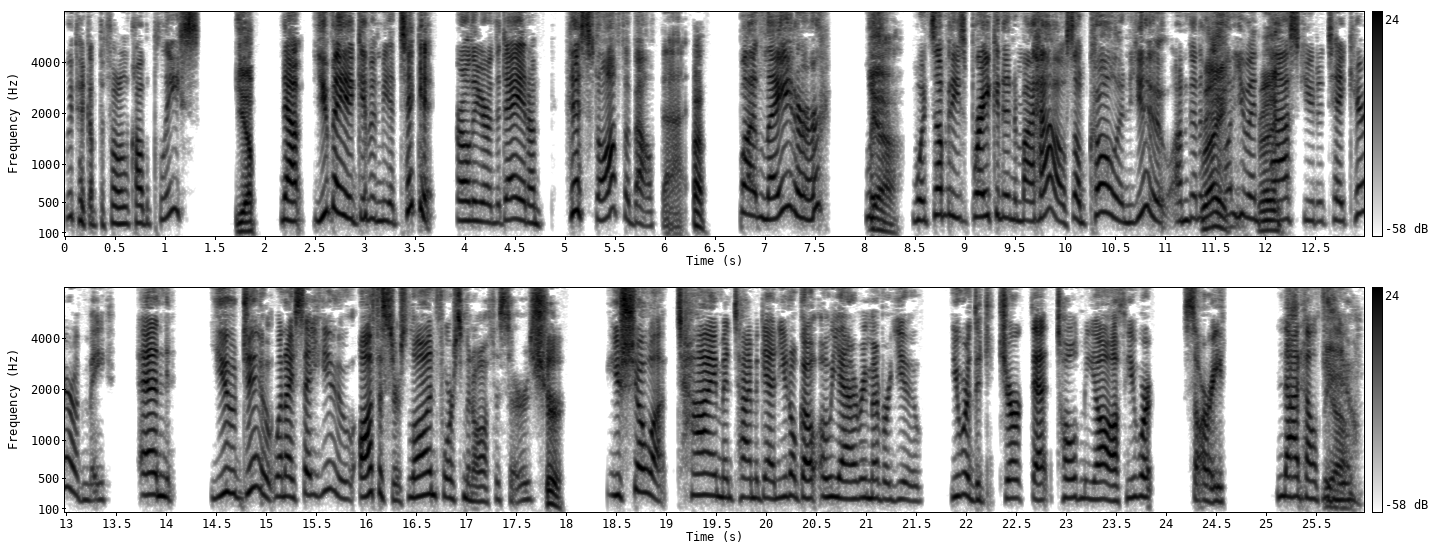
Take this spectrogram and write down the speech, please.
we pick up the phone and call the police. Yep. Now, you may have given me a ticket earlier in the day and I'm pissed off about that. Huh. But later, when, yeah. when somebody's breaking into my house, I'm calling you. I'm going right, to call you and right. ask you to take care of me. And you do. When I say you, officers, law enforcement officers. Sure. You show up time and time again. You don't go, oh, yeah, I remember you. You were the jerk that told me off. You were, sorry, not helping yeah. you.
